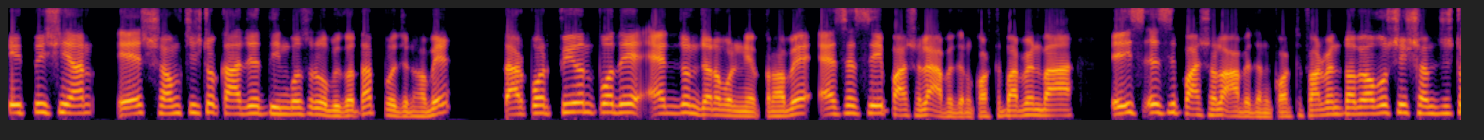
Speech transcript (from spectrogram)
টেকনিশিয়ান এর সংশ্লিষ্ট কাজে তিন বছর অভিজ্ঞতা প্রয়োজন হবে। তারপর পিয়ন পদে একজন জনবল নিয়োগ করা হবে। এসএসসি পাশ হলে আবেদন করতে পারবেন বা এইচএসসি পাশ হলে আবেদন করতে পারবেন। তবে অবশ্যই সংশ্লিষ্ট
